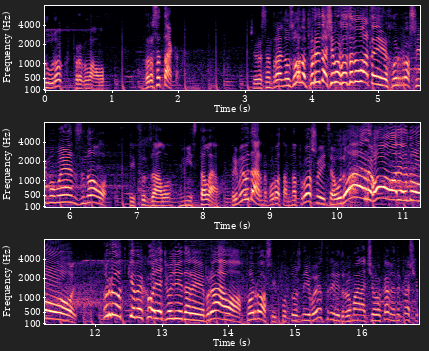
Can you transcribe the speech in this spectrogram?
Турок пробивав. Зараз атака. Через центральну зону. Передача можна забивати. Хороший момент знову. І Футзалу міста Лева. Прямий удар на воротам напрошується. Удар! Гол 1-0! Рудки виходять в лідери. Браво! Хороший потужний вистріл від Романа Чирука. Він найкращий.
